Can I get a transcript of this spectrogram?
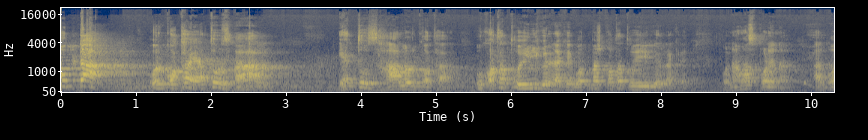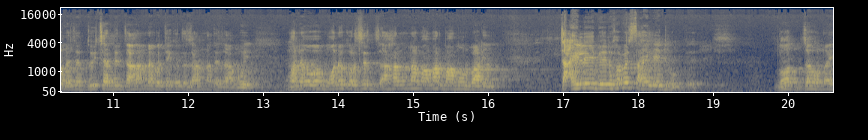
মুখটা ওর কথা এত ঝাল। এত ঝাল ওর কথা। ও কথা তৈরি করে রাখে বদমাস কথা তৈরি করে রাখে। ও নামাজ পড়ে না। আর বলে যে দুই চার দিন জাহান নামে থেকে তো জান্নাতে যাবই। মানে ও মনে করেছে জাহান নাম আমার মামুর বাড়ি। চাইলেই বের হবে চাইলেই ঢুকবে। লজ্জাও নাই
